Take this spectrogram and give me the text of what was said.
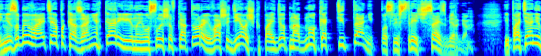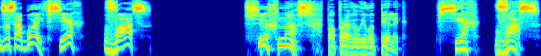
И не забывайте о показаниях Карины, услышав которые, ваша девочка пойдет на дно, как Титаник после встречи с айсбергом, и потянет за собой всех вас!» «Всех нас», — поправил его Пелик. «Всех вас»,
